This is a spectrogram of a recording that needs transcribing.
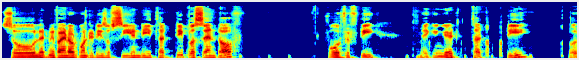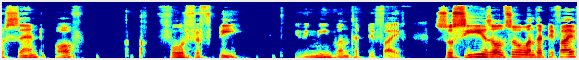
So let me find out quantities of C and D. 30% of 450 making it 30 percent of 450 giving me 135 so C is also 135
